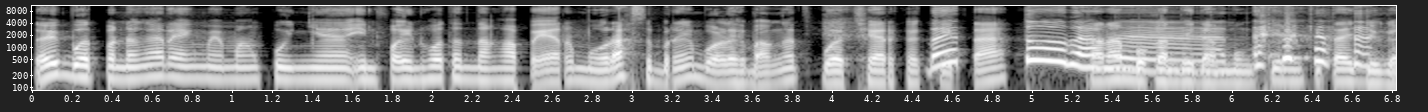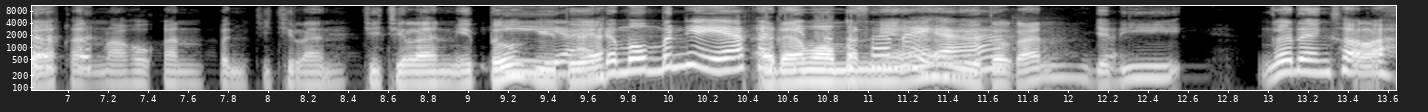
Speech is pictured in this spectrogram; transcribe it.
tapi buat pendengar yang memang punya info-info tentang KPR murah, sebenarnya boleh banget buat share ke kita, Betul karena bukan tidak banget. mungkin kita juga akan melakukan pencicilan-cicilan itu iya, gitu ya. ada momennya ya kan Ada kita momennya ya. gitu kan. Jadi nggak ada yang salah.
